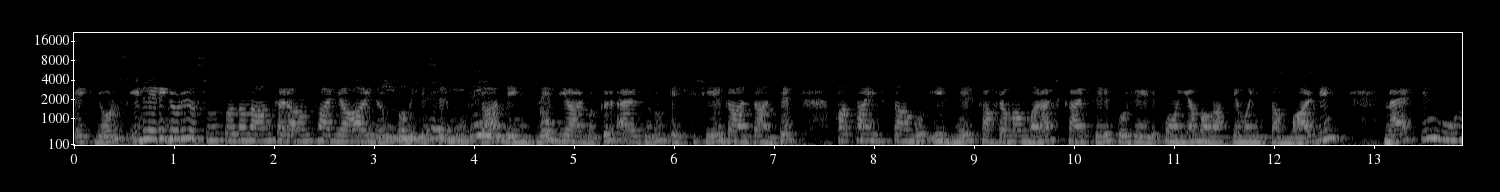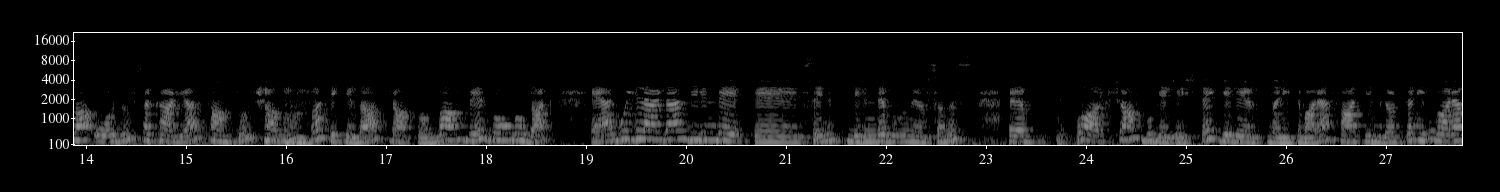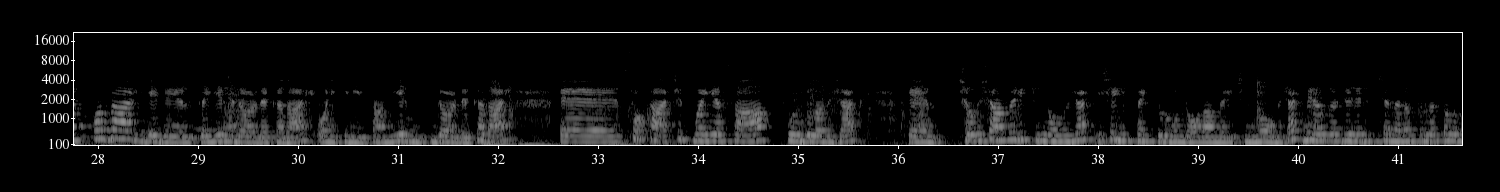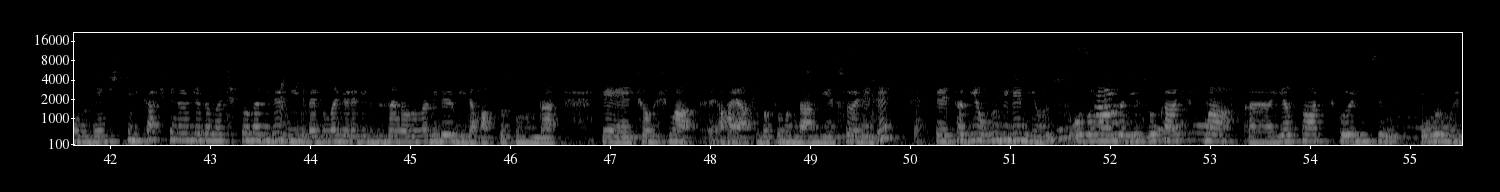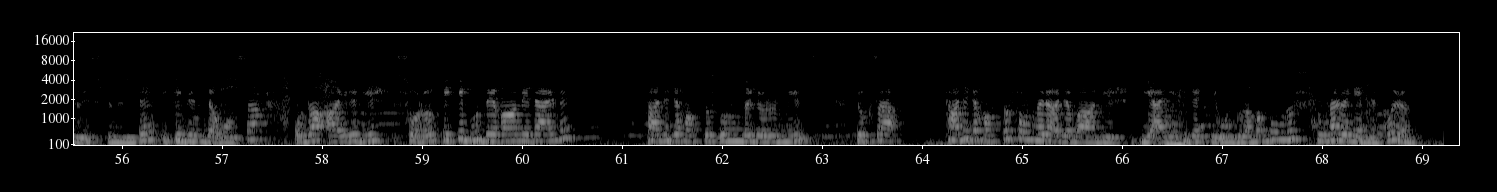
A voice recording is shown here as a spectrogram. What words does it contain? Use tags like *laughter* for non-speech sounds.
Wait. Bekliyoruz. İlleri görüyorsunuz Adana, Ankara, Antalya, Aydın, Balıkesir, Bursa, Denizli, Diyarbakır, Erzurum, Eskişehir, Gaziantep, Hatay, İstanbul, İzmir, Kahramanmaraş, Kayseri, Kocaeli, Konya, Malatya, Manisa, Mardin, Mersin, Muğla, Ordu, Sakarya, Samsun, Şanlıurfa, *clears throat* Tekirdağ, Trabzon, Van ve Zonguldak. Eğer bu illerden birinde e, seniz, birinde bulunuyorsanız e, bu akşam, bu gece işte gece yarısından itibaren saat 24'ten itibaren pazar gece yarısı 24'e kadar 12 Nisan 24'e kadar e, sokağa çıkma yasağı uygulanacak. E, çalışanlar için ne olacak? İşe gitmek durumunda olanlar için ne olacak? Biraz önce dedim Şener hatırlatalım onu demiştik ki birkaç gün önceden açıklanabilir miydi ve buna göre bir düzen alınabilir miydi hafta sonunda e, çalışma e, hayatı bakımından diye söyledi. E, tabii onu bilemiyoruz. O zaman da bir sokağa çıkma e, yasağı psikolojisi olur muydu üstümüzde? İki günde olsa o da ayrı bir soru. Peki bu devam eder mi? Sadece hafta sonunda görür müyüz? Yoksa sadece hafta sonları acaba bir yerleşecek bir uygulama mı olur? Bunlar önemli. Buyurun.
